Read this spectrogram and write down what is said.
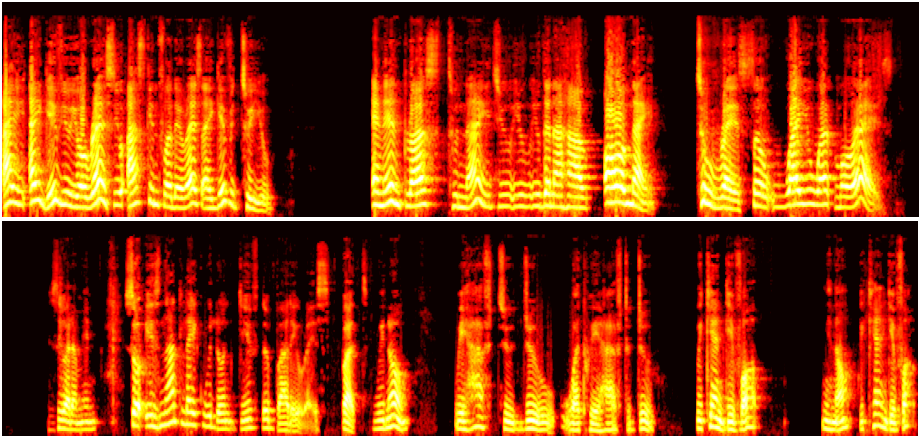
I I give you your rest. You're asking for the rest. I give it to you. And then plus tonight you you you're gonna have all night to rest. So why you want more rest? See what I mean? So it's not like we don't give the body rest, but we know we have to do what we have to do. We can't give up. You know, we can't give up.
